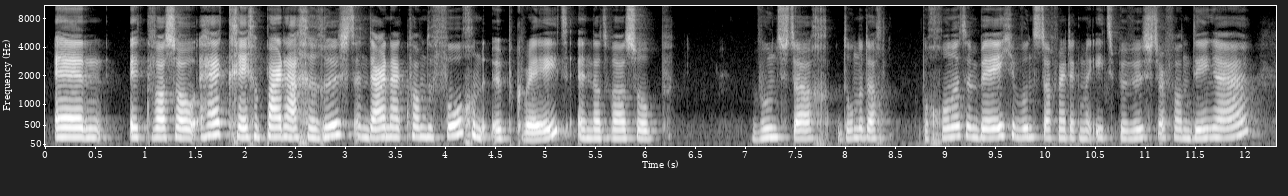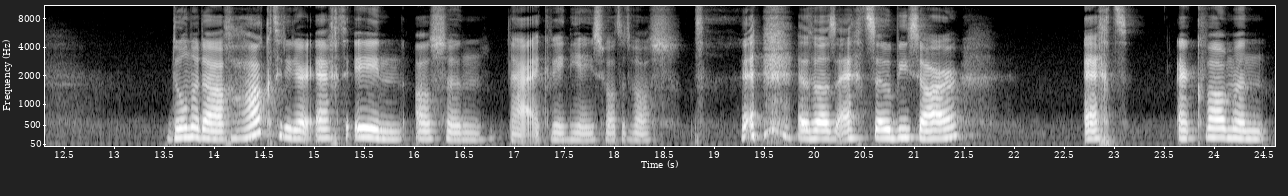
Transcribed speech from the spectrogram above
En ik was al, hè, kreeg een paar dagen rust en daarna kwam de volgende upgrade. En dat was op woensdag, donderdag begon het een beetje. Woensdag werd ik me iets bewuster van dingen. Donderdag hakte die er echt in als een, nou, ik weet niet eens wat het was. het was echt zo bizar. Echt, er kwam een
